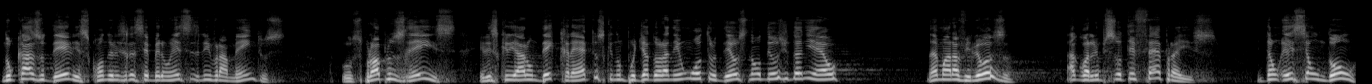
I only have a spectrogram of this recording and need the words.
No caso deles, quando eles receberam esses livramentos, os próprios reis, eles criaram decretos que não podia adorar nenhum outro Deus, senão o Deus de Daniel. Não é maravilhoso? Agora, ele precisou ter fé para isso. Então, esse é um dom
